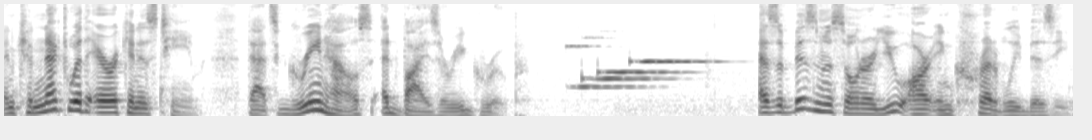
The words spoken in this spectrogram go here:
and connect with Eric and his team. That's Greenhouse Advisory Group. As a business owner, you are incredibly busy.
